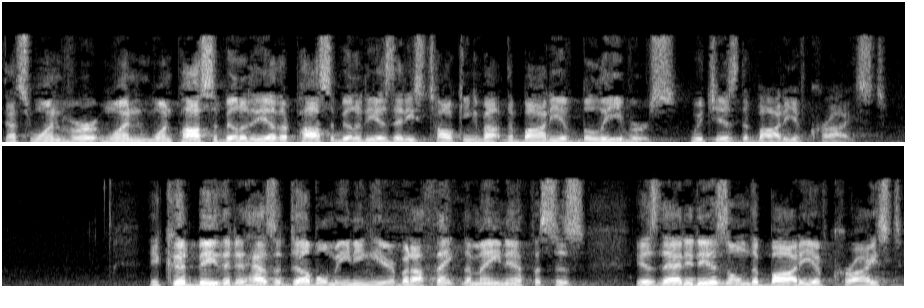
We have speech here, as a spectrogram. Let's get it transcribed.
that's one, ver- one, one possibility. The other possibility is that he's talking about the body of believers, which is the body of Christ. It could be that it has a double meaning here, but I think the main emphasis is that it is on the body of Christ,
